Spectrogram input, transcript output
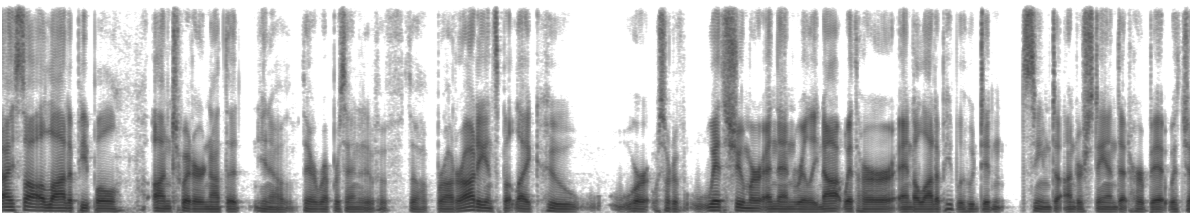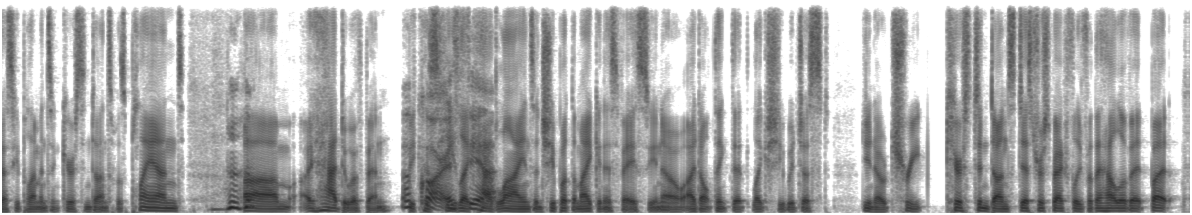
I saw a lot of people on Twitter, not that you know they're representative of the broader audience, but like who were sort of with Schumer and then really not with her, and a lot of people who didn't seem to understand that her bit with Jesse Plemons and Kirsten Dunst was planned. um, I had to have been Of because he like yeah. had lines and she put the mic in his face. You know, I don't think that like she would just you know treat Kirsten Dunst disrespectfully for the hell of it, but.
